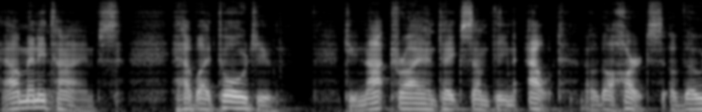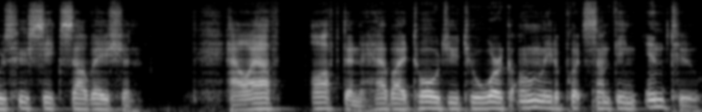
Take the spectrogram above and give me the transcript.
how many times have I told you to not try and take something out of the hearts of those who seek salvation? How often have I told you to work only to put something into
